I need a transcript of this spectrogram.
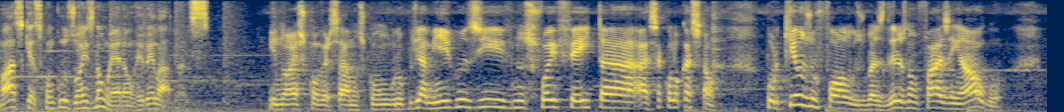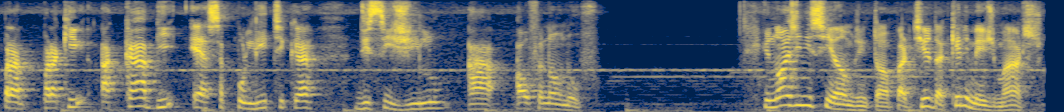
mas que as conclusões não eram reveladas. E nós conversamos com um grupo de amigos e nos foi feita essa colocação. Por que os ufólogos brasileiros não fazem algo para que acabe essa política de sigilo a, ao fenômeno UFO. E nós iniciamos, então, a partir daquele mês de março,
